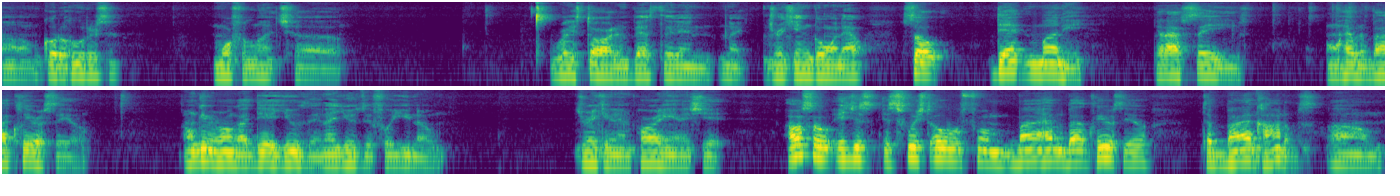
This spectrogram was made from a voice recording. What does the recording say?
Um, go to Hooters, more for lunch. Uh, really started invested in like drinking, going out. So that money that I saved on having to buy Clearasil, don't get me wrong, I did use it and I used it for, you know, drinking and partying and shit. Also, it just it switched over from buying having to buy Clearasil to buying condoms. Um,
